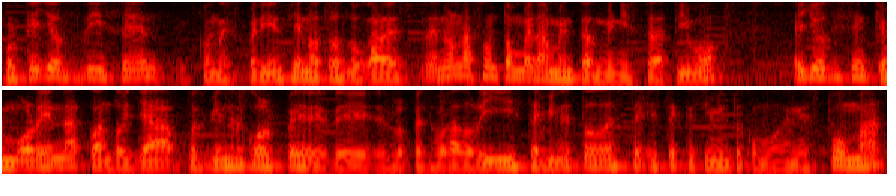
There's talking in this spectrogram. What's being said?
Porque ellos dicen, con experiencia en otros lugares, en un asunto meramente administrativo, ellos dicen que Morena, cuando ya pues viene el golpe de López Obradorista y viene todo este, este crecimiento como en espuma,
